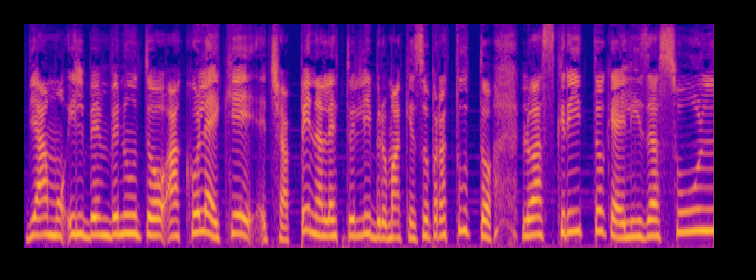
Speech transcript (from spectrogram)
Diamo il benvenuto a colei che ci ha appena letto il libro ma che soprattutto lo ha scritto, che è Elisa Sul.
